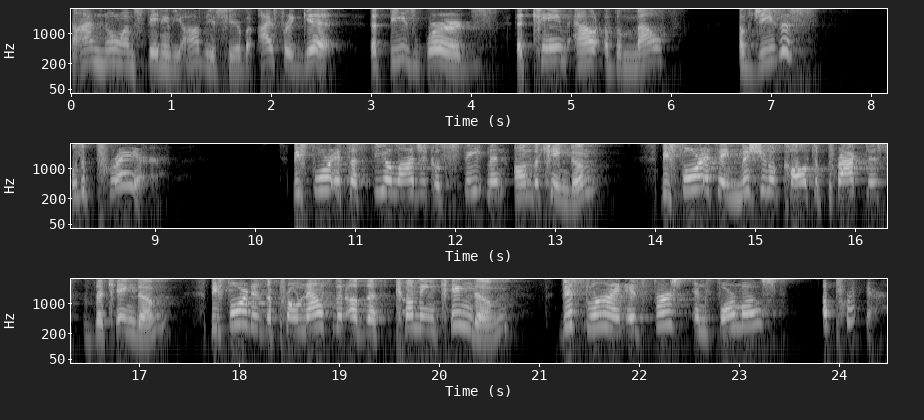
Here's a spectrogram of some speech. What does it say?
Now, I know I'm stating the obvious here, but I forget that these words that came out of the mouth of Jesus was a prayer. Before it's a theological statement on the kingdom, before it's a missional call to practice the kingdom, before it is a pronouncement of the coming kingdom, this line is first and foremost a prayer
